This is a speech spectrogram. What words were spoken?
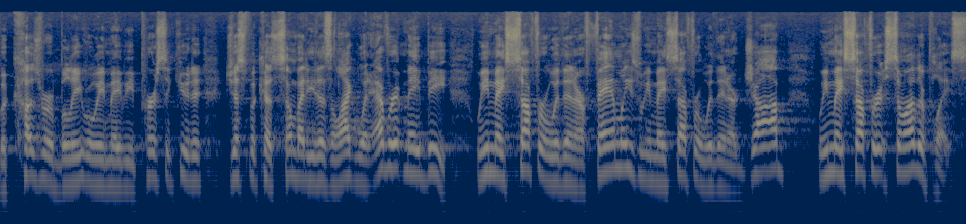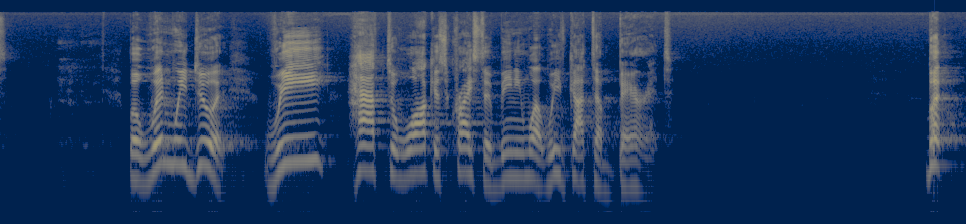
because we're a believer. We may be persecuted just because somebody doesn't like whatever it may be. We may suffer within our families. We may suffer within our job. We may suffer at some other place. But when we do it, we have to walk as Christ did, meaning what? We've got to bear it. But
